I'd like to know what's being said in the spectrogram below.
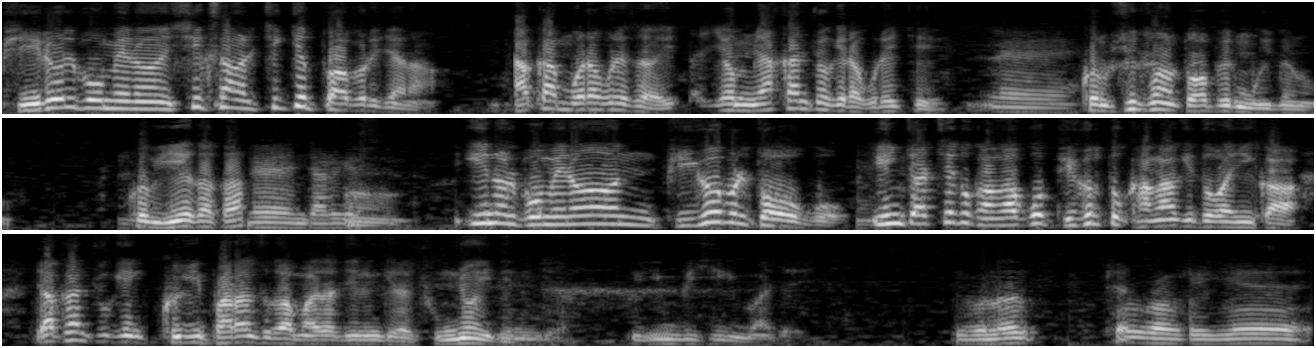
비를 보면은 식상을 직접 도와버리잖아 아까 뭐라 그래서 좀 약한 쪽이라고 그랬지 네. 그럼 식상을 도와버리면 뭐 되노 그럼 이해가 가? 네, 이제 알겠습니다. 인을 보면은 비급을 도우고 인 자체도 강하고 비급도 강하기도 하니까 약한 쪽엔 그게 바란스가 맞아지는 게 중요히 되는 거야 그 인비식이 맞아요 이거는 평광객의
